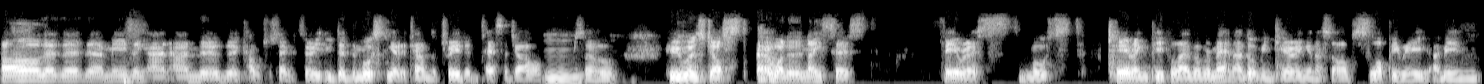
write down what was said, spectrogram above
Oh, they're, they're, they're, amazing. And, and the, the culture secretary who did the most to get the terms of trade in Tessa Jowell. Mm. So, who yeah. was just one of the nicest, fairest, most caring people I've ever met. And I don't mean caring in a sort of sloppy way. I mean,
